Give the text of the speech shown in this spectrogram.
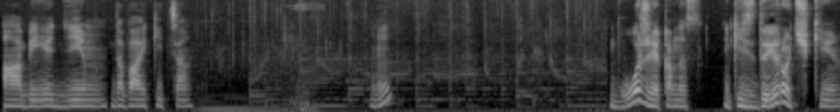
Абія, Дім, давай, кіця. М? Боже, яка в нас якісь дирочки.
